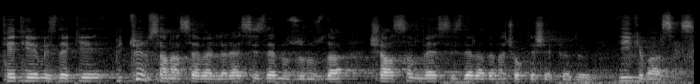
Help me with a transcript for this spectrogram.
Fethiye'mizdeki bütün sanatseverlere sizlerin huzurunuzda şahsım ve sizler adına çok teşekkür ediyorum. İyi ki varsınız.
